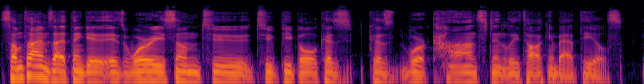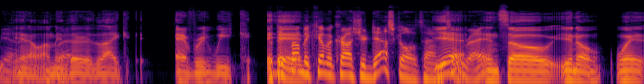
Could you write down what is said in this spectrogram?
sometimes I think it's worrisome to to people because because we're constantly talking about deals. Yeah. You know, I mean, right. they're like every week. But they And- probably come across your desk all the time yeah, too, right? And so you know when.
